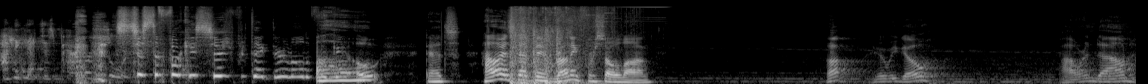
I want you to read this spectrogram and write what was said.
I think that's his power It's just a fucking surge protector and all the fucking. Oh. Oh. that's. How has that been running for so long? Up, here we go. Powering down.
